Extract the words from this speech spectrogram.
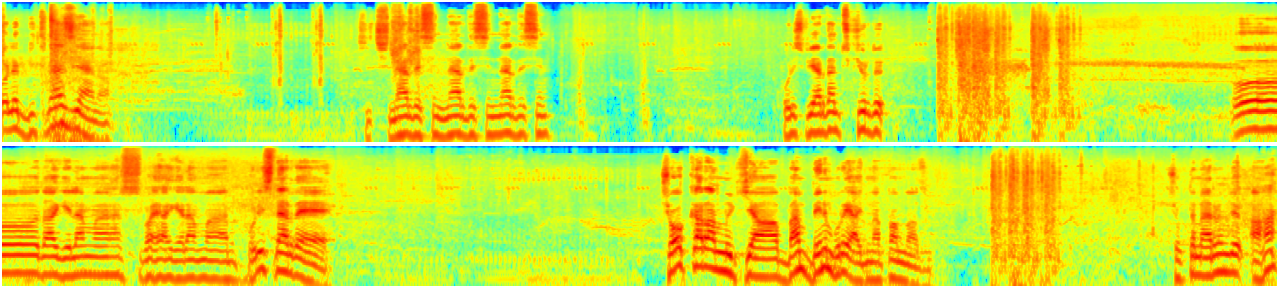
öyle bitmez yani o. Hiç neredesin neredesin neredesin? Polis bir yerden tükürdü. Oo daha gelen var. Bayağı gelen var. Polis nerede? Çok karanlık ya. Ben benim burayı aydınlatmam lazım. Çok da mermim de yok. Aha.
